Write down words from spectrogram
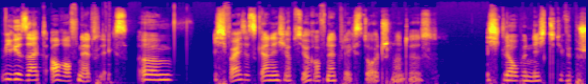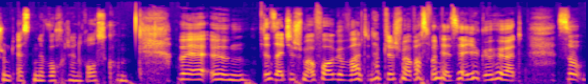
wie gesagt, auch auf Netflix. Ähm, ich weiß jetzt gar nicht, ob sie auch auf Netflix Deutschland ist. Ich glaube nicht. Die wird bestimmt erst in der Woche dann rauskommen. Aber ähm, dann seid ihr schon mal vorgewarnt und habt ihr schon mal was von der Serie gehört. So,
